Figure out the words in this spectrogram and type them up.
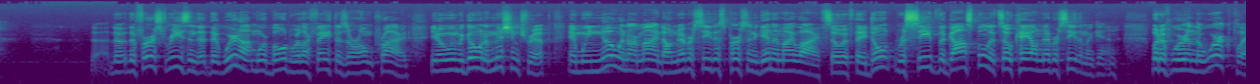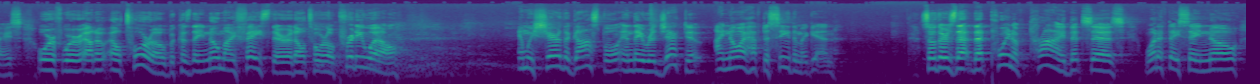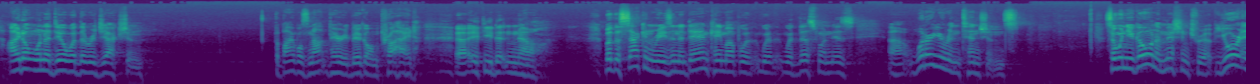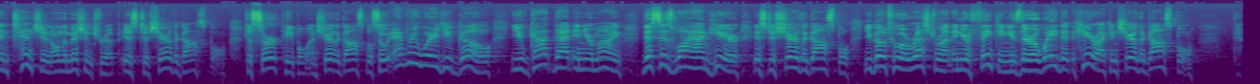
The, the first reason that, that we're not more bold with our faith is our own pride. You know, when we go on a mission trip and we know in our mind, I'll never see this person again in my life. So if they don't receive the gospel, it's okay, I'll never see them again. But if we're in the workplace or if we're at El Toro, because they know my face there at El Toro pretty well, and we share the gospel and they reject it, I know I have to see them again. So there's that, that point of pride that says, what if they say, no, I don't want to deal with the rejection? The Bible's not very big on pride, uh, if you didn't know. But the second reason, and Dan came up with, with, with this one, is uh, what are your intentions? So, when you go on a mission trip, your intention on the mission trip is to share the gospel, to serve people and share the gospel. So, everywhere you go, you've got that in your mind. This is why I'm here, is to share the gospel. You go to a restaurant and you're thinking, is there a way that here I can share the gospel?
